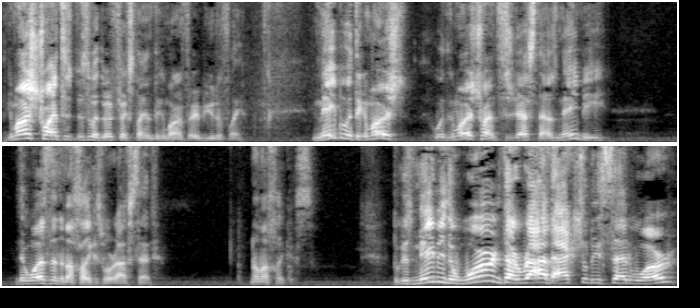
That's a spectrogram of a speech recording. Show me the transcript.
the Gemara is trying to, this is what the Ritva explains the Gemara very beautifully. Maybe what the Gemara is, what the Gemara is trying to suggest now is maybe there wasn't a machlekes what Rav said. No machlekes. Because maybe the words that Rav actually said were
